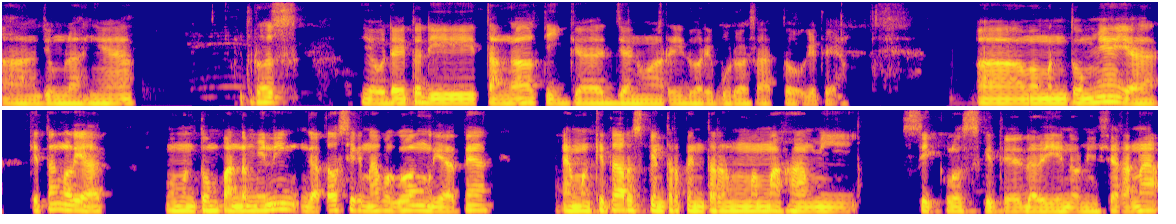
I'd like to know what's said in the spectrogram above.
uh, jumlahnya. Terus ya udah itu di tanggal 3 Januari 2021 gitu ya. Uh, momentumnya ya kita ngelihat momentum pandemi ini nggak tahu sih kenapa gue ngelihatnya emang kita harus pinter-pinter memahami siklus gitu ya dari Indonesia karena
